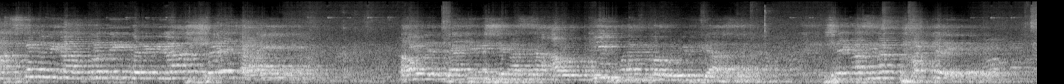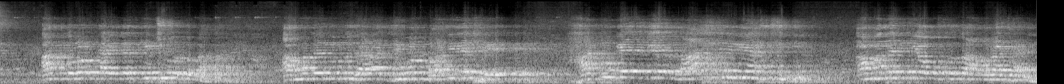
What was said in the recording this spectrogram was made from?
আজকে যদি রাজনৈতিক কর্মীরা সরে যায়, তাহলে দেখেন শেখ হাসিনা আরও কি ভয়ঙ্কর রূপে ফিরে আসে শেখ হাসিনা থাকলে আন্দোলনকারীদের কিছু হতো না। আমাদের মতো যারা জীবন বাজি রেখে হাঁটু গেড়ে গিয়ে লাশ নিয়ে আসছি, আমাদের কি অবস্থা আমরা জানি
